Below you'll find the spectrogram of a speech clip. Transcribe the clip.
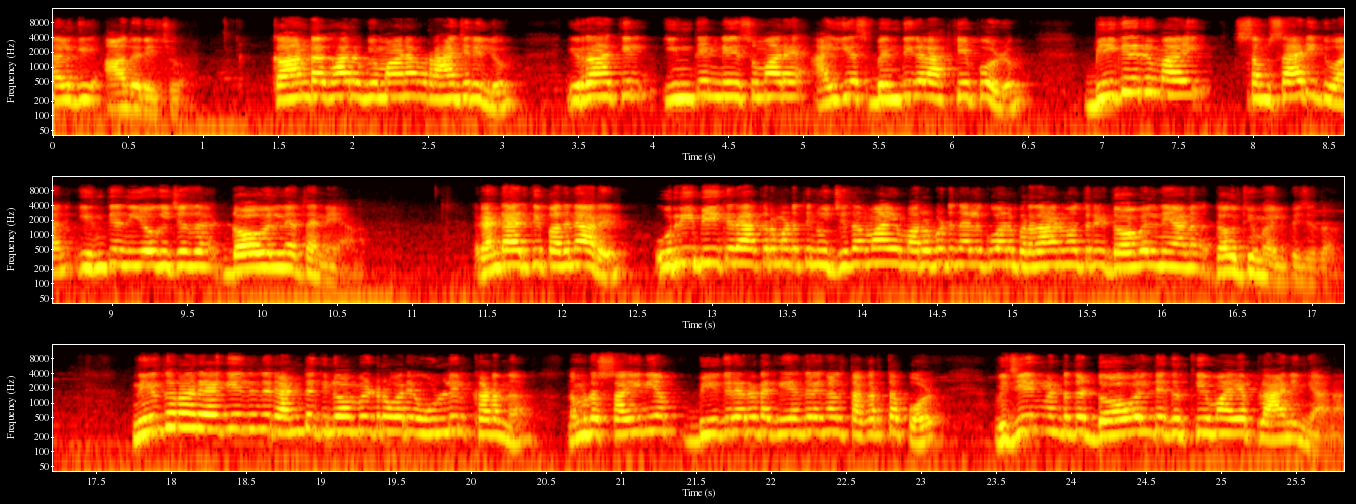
നൽകി ആദരിച്ചു. കാണ്ടഹാർ വിമാനം റാഞ്ചലിലും ഇറാഖിൽ ഇന്ത്യൻ നേഴ്സുമാരെ ഐ എസ് ബന്ദികളാക്കിയപ്പോഴും ഭീകരരുമായി സംസാരിക്കുവാൻ ഇന്ത്യ നിയോഗിച്ചത് ഡോവലിനെ തന്നെയാണ്. രണ്ടായിരത്തി പതിനാറിൽ ഉറി ഭീകരാക്രമണത്തിന് ഉചിതമായ മറുപടി നൽകുവാൻ പ്രധാനമന്ത്രി ഡോവലിനെയാണ് ദൗത്യമേൽപ്പിച്ചത് നിയന്ത്രണ രേഖയിൽ നിന്ന് രണ്ട് കിലോമീറ്റർ വരെ ഉള്ളിൽ കടന്ന് നമ്മുടെ സൈന്യം ഭീകരരുടെ കേന്ദ്രങ്ങൾ തകർത്തപ്പോൾ വിജയം കണ്ടത് ഡോവലിന്റെ കൃത്യമായ പ്ലാനിംഗ് ആണ്.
